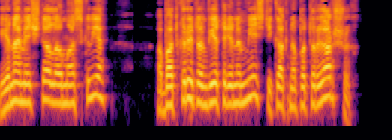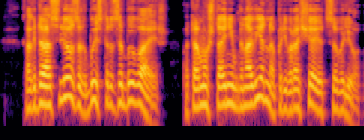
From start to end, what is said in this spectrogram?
и она мечтала о Москве, об открытом ветреном месте, как на патриарших, когда о слезах быстро забываешь, потому что они мгновенно превращаются в лед.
